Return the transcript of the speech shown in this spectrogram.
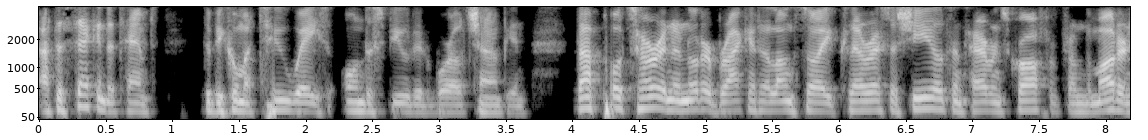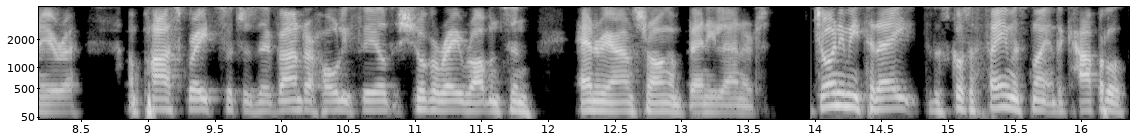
at the second attempt to become a two-weight undisputed world champion. That puts her in another bracket alongside Claressa Shields and Terence Crawford from the modern era, and past greats such as Evander Holyfield, Sugar Ray Robinson, Henry Armstrong, and Benny Leonard. Joining me today to discuss a famous night in the capital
